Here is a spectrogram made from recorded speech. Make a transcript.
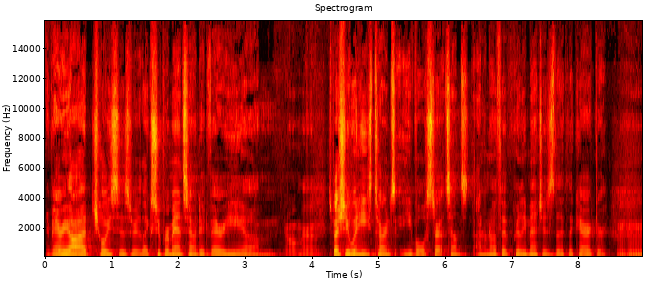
very odd choices. For, like Superman sounded very, um, oh man. especially when he turns evil. Start sounds. I don't know if it really matches the, the character. Mm-hmm.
